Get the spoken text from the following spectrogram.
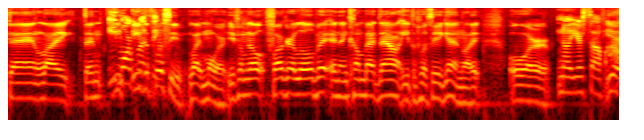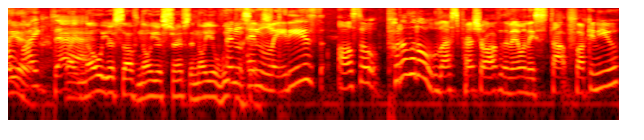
then like then Eat more eat the pussy. pussy like more. You feel me? Though? Fuck her a little bit and then come back down, eat the pussy again, like or Know yourself. yeah, I yeah. like that. Like know yourself, know your strengths, and know your weaknesses. and ladies also put a little less pressure off of the man when they stop fucking you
